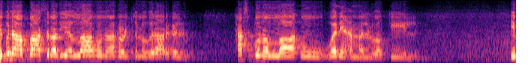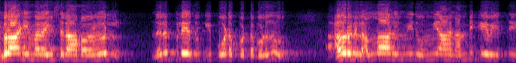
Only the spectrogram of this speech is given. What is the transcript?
இப்னு அப்பாஸ் ரதி அல்லாஹூன் அவர்கள் சொல்லுகிறார்கள் ஹஸ்புன் அல்லாஹூ வனிஅமல் வக்கீல். இப்ராஹிம் அலை இஸ்லாம் அவர்கள் நெருப்பிலே தூக்கி போடப்பட்ட பொழுது அவர்கள் அல்லாஹின் மீது உண்மையாக நம்பிக்கை வைத்து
